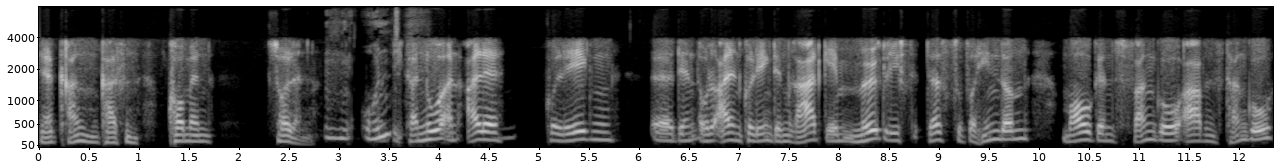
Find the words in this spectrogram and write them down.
der Krankenkassen kommen sollen. Mhm. Und? Ich kann nur an alle Kollegen äh, den, oder allen Kollegen den Rat geben, möglichst das zu verhindern. Morgens Fango, abends Tango.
